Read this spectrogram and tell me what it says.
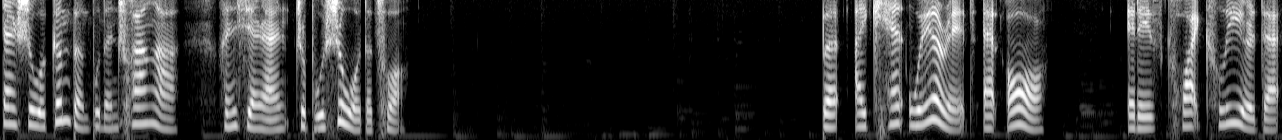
但是我根本不能穿啊！很显然，这不是我的错。But I can't wear it at all. It is quite clear that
